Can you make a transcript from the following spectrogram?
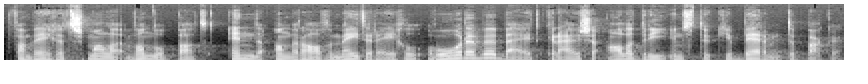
Vanwege het smalle wandelpad en de anderhalve meter regel horen we bij het kruisen alle drie een stukje berm te pakken.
